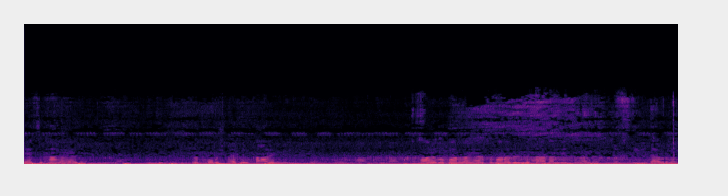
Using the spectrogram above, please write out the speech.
Ersin kahve nerede? Yok konuşma yapıyor kahve mi? Ahmet o bardağın yarısı bana bölünmese adam değilsin kardeş. Bir daha buradan.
